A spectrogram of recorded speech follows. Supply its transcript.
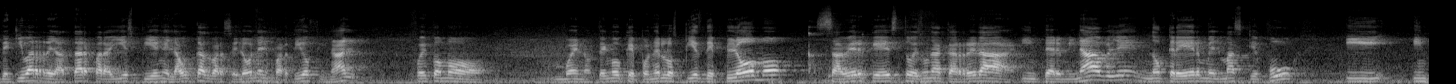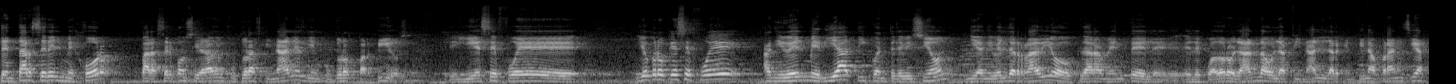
de que iba a relatar para ESPN el Aucas Barcelona el partido final, fue como, bueno, tengo que poner los pies de plomo, saber que esto es una carrera interminable, no creerme el más que fu y intentar ser el mejor para ser considerado en futuras finales y en futuros partidos. Y ese fue, yo creo que ese fue a nivel mediático en televisión y a nivel de radio, claramente el, Ecuador-Holanda o la final, la Argentina-Francia,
